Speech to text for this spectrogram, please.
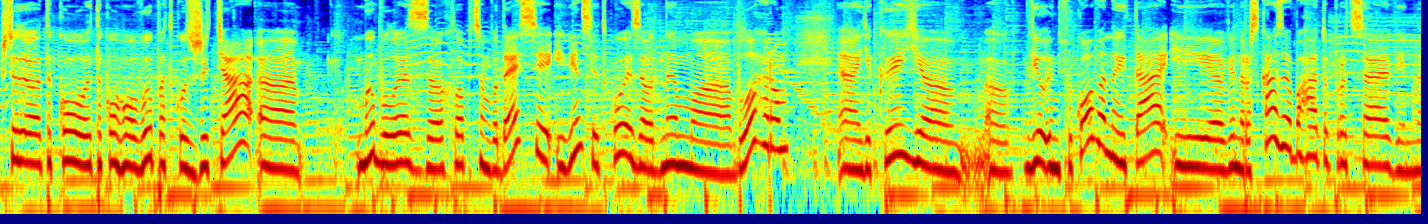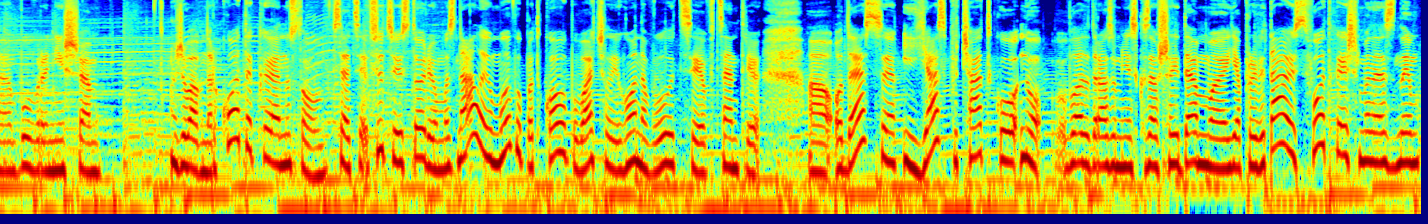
Щодо такого такого випадку з життя. е, Ми були з хлопцем в Одесі, і він слідкує за одним е, блогером, е, який е, е, ВІЛ інфікований, та і він розказує багато про це. Він був раніше. Вживав наркотики, ну словом, вся ця всю цю історію ми знали. і Ми випадково побачили його на вулиці в центрі а, Одеси. І я спочатку, ну влада одразу мені сказав, що йдемо, я привітаюсь, сфоткаєш мене з ним.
